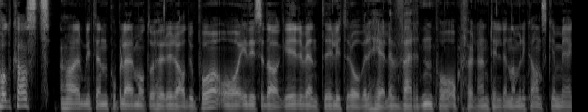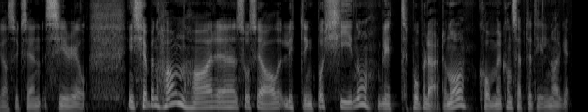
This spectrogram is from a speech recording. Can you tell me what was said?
Podkast har blitt en populær måte å høre radio på, og i disse dager venter lyttere over hele verden på oppfølgeren til den amerikanske megasuksessen Serial. I København har eh, sosial lytting på kino blitt populært, og nå kommer konseptet til Norge.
